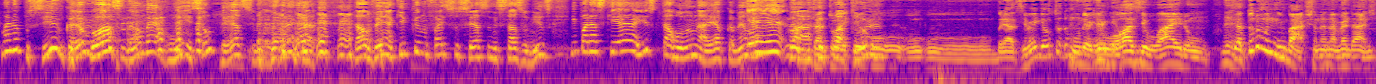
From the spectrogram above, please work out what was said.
Mas não é possível, cara, eu gosto, não, mas é ruim, são péssimos, né, cara? Tal, vem aqui porque não faz sucesso nos Estados Unidos e parece que é isso que tá rolando na época mesmo. É, né? não, a- tanto a é que o, né? o, o Brasil ergueu todo mundo, ergueu Ergueu. o Ozzy, o Iron, É. Tinha todo mundo embaixo, né, na verdade.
